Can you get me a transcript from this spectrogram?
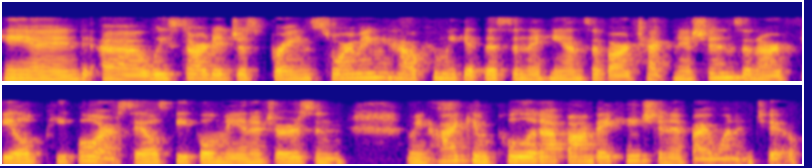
and uh, we started just brainstorming how can we get this in the hands of our technicians and our field people our salespeople managers and i mean i can pull it up on vacation if i wanted to.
